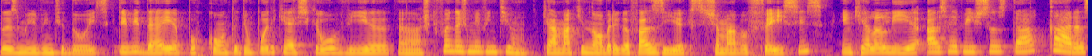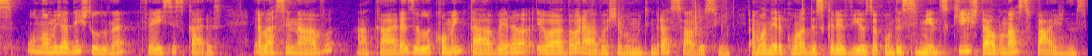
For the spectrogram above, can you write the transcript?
2022. Tive ideia por conta de um podcast que eu ouvia, ah, acho que foi em 2021, que a Mac Nóbrega fazia, que se chamava Faces, em que ela lia as revistas da Caras. O nome já diz tudo, né? Faces Caras. Ela assinava a Caras, ela comentava, era, eu adorava, achava muito engraçado assim, a maneira como ela descrevia os acontecimentos que estavam nas páginas.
